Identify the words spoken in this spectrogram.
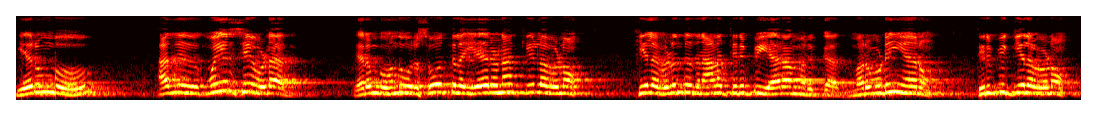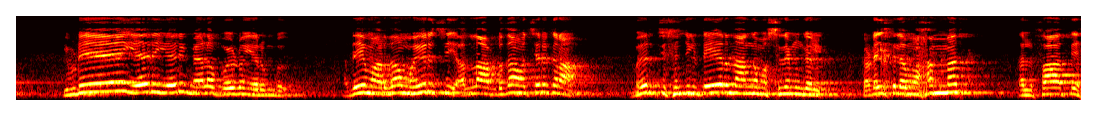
எறும்பு அது முயற்சியை விடாது. எறும்பு வந்து ஒரு சோத்தில் ஏறுனா கீழே விழும். கீழே விழுந்ததுனால திருப்பி ஏறாமல் இருக்காது. மறுபடியும் ஏறும். திருப்பி கீழே விழும். இப்படியே ஏறி ஏறி மேலே போயிடும் எறும்பு. அதே மாதிரி தான் முயற்சி. அல்லாஹ் அப்படி தான் வச்சுருக்கிறான். முயற்சி செஞ்சுக்கிட்டே இருந்தாங்க முஸ்லீம்கள். கடைசியில் முஹம்மத் அல் ஃபாத்திஹ்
